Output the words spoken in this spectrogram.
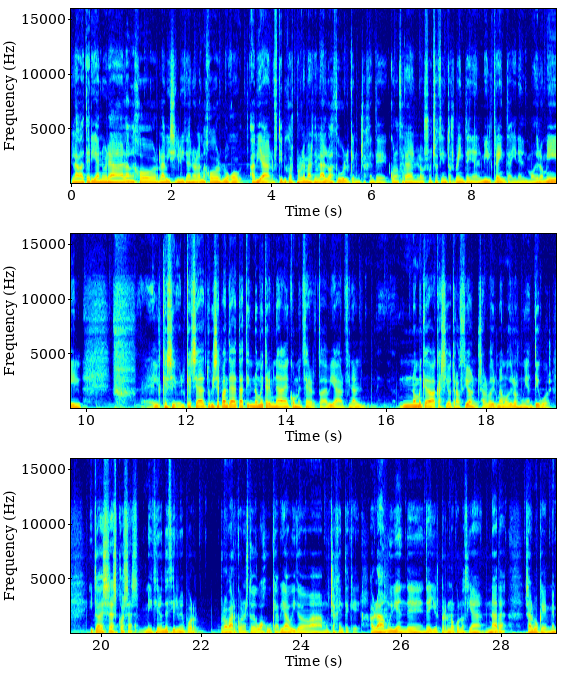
la batería no era la mejor, la visibilidad no era la mejor. Luego había los típicos problemas del halo azul que mucha gente conocerá en los 820 y en el 1030 y en el modelo 1000. El que, el que sea, tuviese pantalla táctil no me terminaba de convencer todavía. Al final no me quedaba casi otra opción, salvo irme a modelos muy antiguos. Y todas esas cosas me hicieron decirme por, probar con esto de Wahoo, que había oído a mucha gente que hablaba muy bien de, ellos, pero no conocía nada, salvo que me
